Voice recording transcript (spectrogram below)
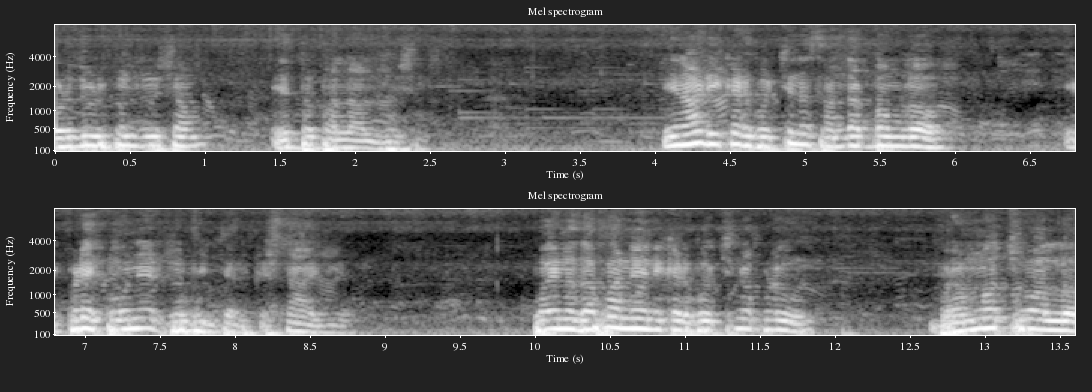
ఒడిదుడుకులు చూసాం ఎత్తు పల్లాలు చూసాం ఈనాడు ఇక్కడికి వచ్చిన సందర్భంలో ఇప్పుడే కోనేరు చూపించారు కృష్ణాయిలో పోయిన దఫా నేను ఇక్కడికి వచ్చినప్పుడు బ్రహ్మోత్సవాల్లో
